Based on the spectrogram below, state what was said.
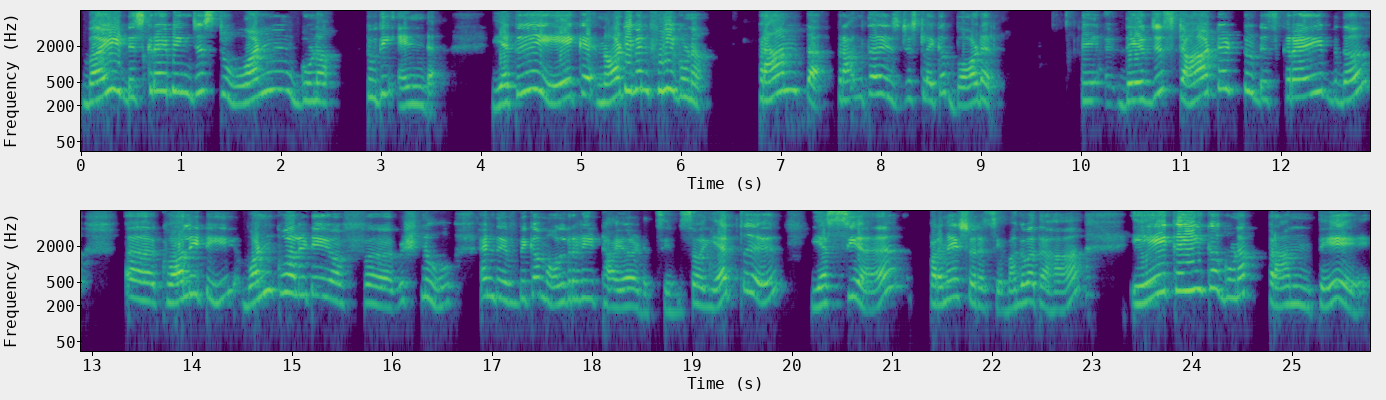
by describing just one guna to the end. Eka not even full guna. Pranta. Pranta is just like a border they've just started to describe the uh, quality, one quality of uh, Vishnu, and they've become already tired, it seems. So, yet, yasya parameshwarasya bhagavataha ekaika guna prante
